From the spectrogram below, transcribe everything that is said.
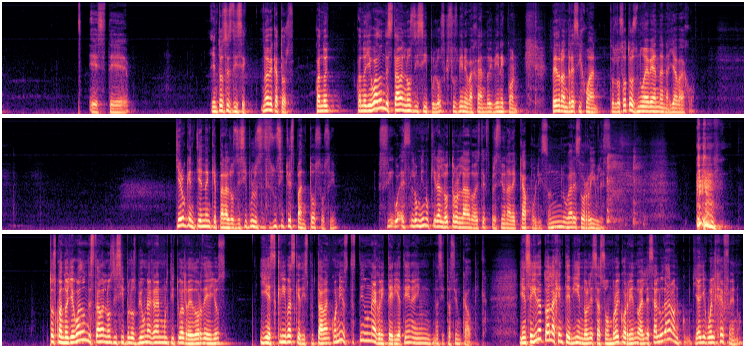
Este, y entonces dice, 9.14, cuando, cuando llegó a donde estaban los discípulos, Jesús viene bajando y viene con Pedro, Andrés y Juan, entonces los otros nueve andan allá abajo. Quiero que entiendan que para los discípulos este es un sitio espantoso, ¿sí? Sí, es lo mismo que ir al otro lado, a esta expresión a Decápolis, son lugares horribles. Entonces, cuando llegó a donde estaban los discípulos, vio una gran multitud alrededor de ellos y escribas que disputaban con ellos. Entonces, tienen una gritería, tienen ahí una situación caótica. Y enseguida toda la gente viéndole se asombró y corriendo a él le saludaron, ya llegó el jefe, ¿no?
